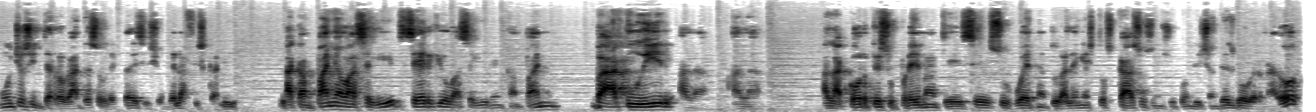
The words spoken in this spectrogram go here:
muchos interrogantes sobre esta decisión de la Fiscalía. La campaña va a seguir, Sergio va a seguir en campaña, va a acudir a la, a la, a la Corte Suprema, que es su juez natural en estos casos, en su condición de exgobernador,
